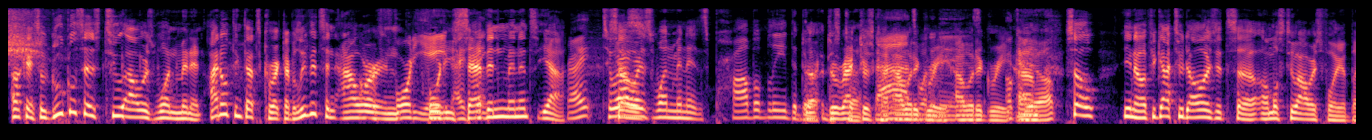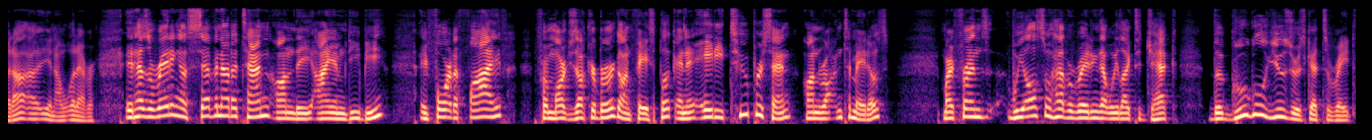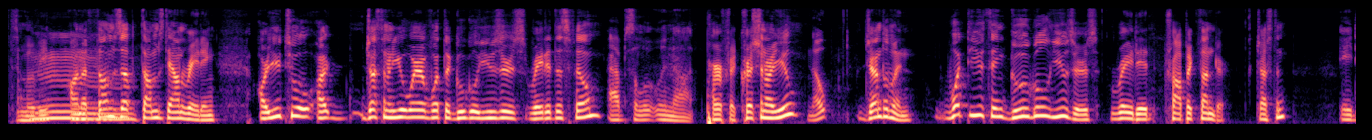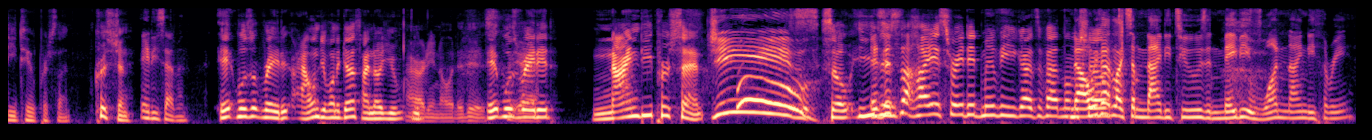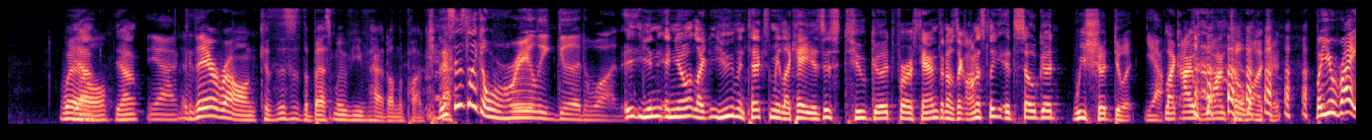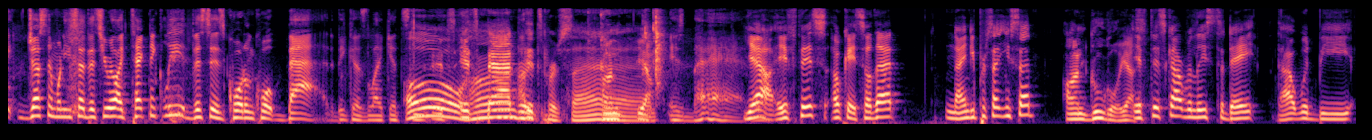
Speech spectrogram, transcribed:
okay. So Google says two hours one minute. I don't think that's correct. I believe it's an hour Or and 48, I 47 think. minutes. Yeah, Right? Two So- hours, one minute is probably the The director's, director's cut. cut. I would That's what it agree. I would is. agree. Okay. Um, Yep. So you know, if you got two dollars, it's uh, almost two hours for you. But uh, you know, whatever. It has a rating of seven out of ten on the IMDb, a four out of five from Mark Zuckerberg on Facebook, and an eighty-two percent on Rotten Tomatoes. My friends, we also have a rating that we like to check. The Google users get to rate this movie on a thumbs up, mm. thumbs down rating. Are you two, are, Justin? Are you aware of what the Google users rated this film? Absolutely not. Perfect. Christian, are you? Nope. Gentlemen, what do you think Google users rated Tropic Thunder? Justin, 82%. Christian. Eighty-seven. It was rated. Alan, do you want to guess? I know you. I already know what it is. It was Yeah. rated ninety percent. Jeez. So even Is this the highest rated movie you guys have had on the No, show? we've had like some 92s and maybe 193. yeah, Well, yeah. yeah, they're wrong because this is the best movie you've had on the podcast. This is like a really good one. It- you- and you know what? Like you even texted me like, "Hey, is this too good for our stands?" And I was like, "Honestly, it's so good, we should do it." Yeah. Like I want to watch it. But you're right, Justin. When you said this, you were like, technically, this is quote unquote bad because like it's oh, it's bad, it's- percent. Un- yeah, is bad. Yeah, if this okay, so that ninety percent you said, on Google. Yes. if this got released today, that would be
